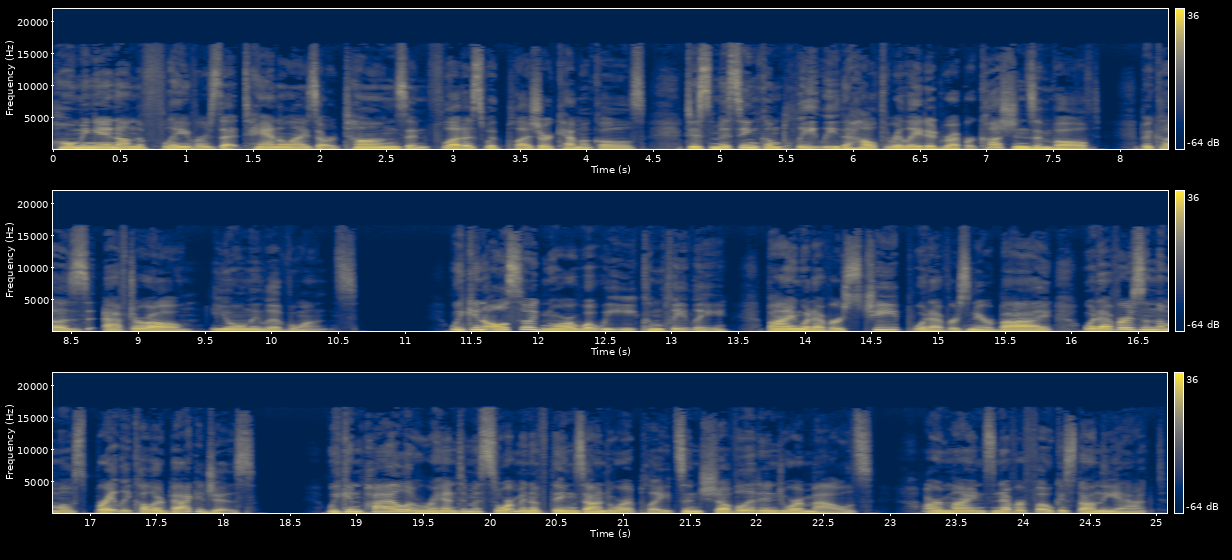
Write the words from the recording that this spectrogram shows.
homing in on the flavors that tantalize our tongues and flood us with pleasure chemicals, dismissing completely the health related repercussions involved, because, after all, you only live once. We can also ignore what we eat completely, buying whatever's cheap, whatever's nearby, whatever's in the most brightly colored packages. We can pile a random assortment of things onto our plates and shovel it into our mouths, our minds never focused on the act,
